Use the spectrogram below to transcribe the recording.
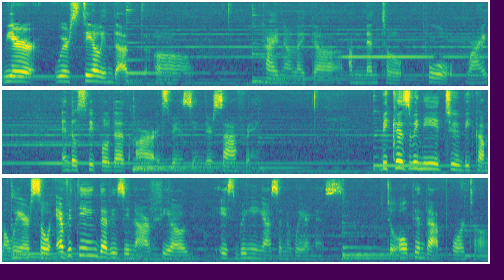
we are we're still in that uh, kind of like a, a mental pool, right? And those people that are experiencing their suffering because we need to become aware. So, everything that is in our field is bringing us an awareness to open that portal.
